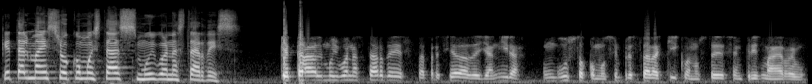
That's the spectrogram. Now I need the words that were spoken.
¿Qué tal, maestro? ¿Cómo estás? Muy buenas tardes. ¿Qué tal? Muy buenas tardes, apreciada de Yanira. Un gusto, como siempre, estar aquí con ustedes en Prisma RU.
